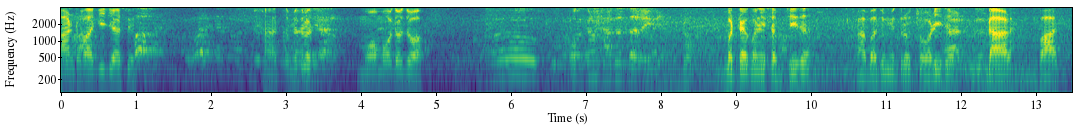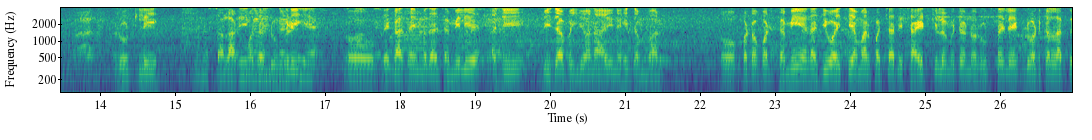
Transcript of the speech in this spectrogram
આઠ વાગી ગયા છે. હા, તો મિત્રો, મોમો તો જો બટાકાની સબ્જી છે. આ બાજુ મિત્રો ચોળી છે, દાળ, ભાત, રોટલી અને સલાડમાં છે ડુંગળી. તો ભેગા થઈને બધા જમી લઈએ. હજી બીજા ભાઈઓને આવી નહીં જમવાનું. તો ફટોફટ જમી અને હજી અહીંથી અમારે પચાસથી સાઠ કિલોમીટરનો રૂટ છે એટલે એક દોઢ કલાક તો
